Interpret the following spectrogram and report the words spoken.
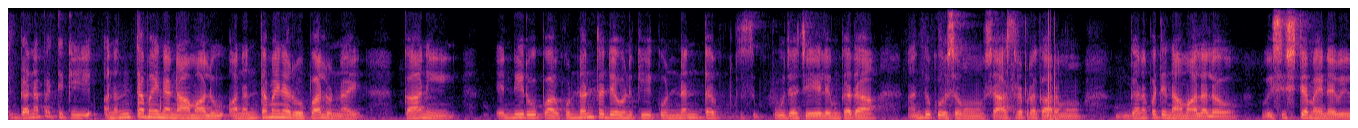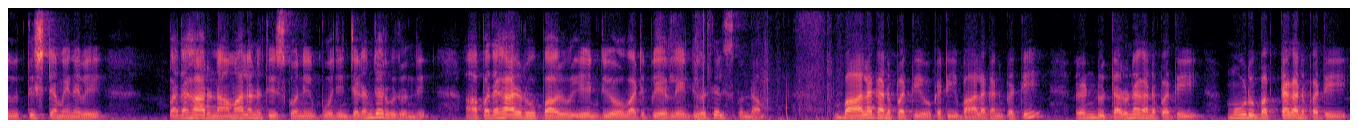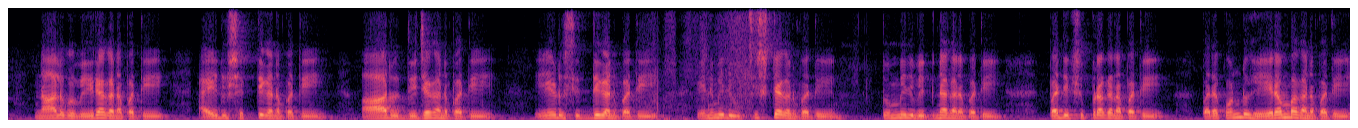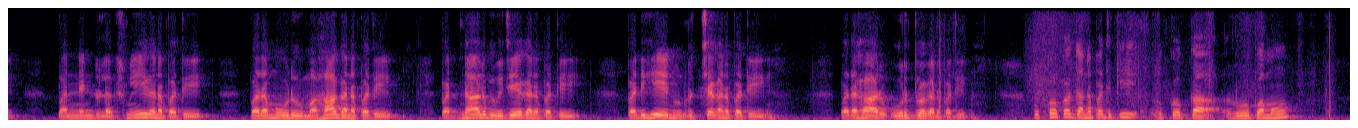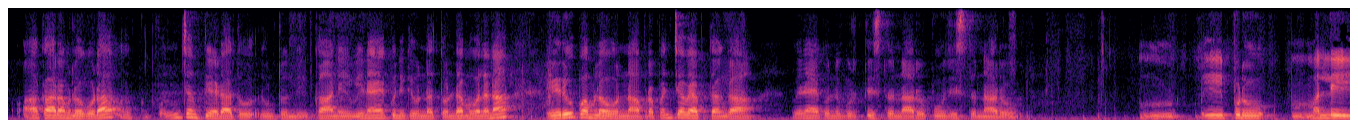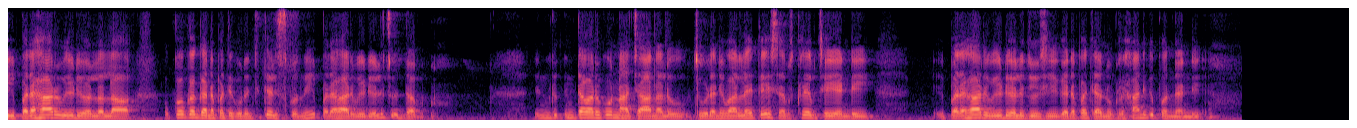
గణపతికి అనంతమైన నామాలు అనంతమైన రూపాలు ఉన్నాయి కానీ ఎన్ని రూపాలు కొండంత దేవునికి కొండంత పూజ చేయలేం కదా? అందుకోసము శాస్త్ర ప్రకారము గణపతి నామాలలో విశిష్టమైనవి ఉత్తిష్టమైనవి పదహారు నామాలను తీసుకొని పూజించడం జరుగుతుంది. ఆ పదహారు రూపాలు ఏంటియో వాటి పేర్లు ఏంటియో తెలుసుకుందాం. బాల గణపతి ఒకటి బాల గణపతి రెండు తరుణ గణపతి మూడు భక్త గణపతి నాలుగు వీర గణపతి ఐదు శక్తి గణపతి ఆరు ద్విజ గణపతి ఏడు సిద్ధి గణపతి ఎనిమిది ఉచ్చిష్ట గణపతి తొమ్మిది విఘ్న గణపతి పది క్షిప్ర గణపతి పదకొండు హేరంబ గణపతి పన్నెండు లక్ష్మీ గణపతి పదమూడు మహాగణపతి పద్నాలుగు విజయ గణపతి పదిహేను నృత్య గణపతి పదహారు ఊర్ధ్వ గణపతి. ఒక్కొక్క గణపతికి ఒక్కొక్క రూపము ఆకారంలో కూడా కొంచెం తేడాతో ఉంటుంది. కానీ వినాయకునికి ఉన్న తొండం వలన ఏ రూపంలో ఉన్న ప్రపంచవ్యాప్తంగా వినాయకుడిని గుర్తిస్తున్నారు పూజిస్తున్నారు. ఇప్పుడు మళ్ళీ పదహారు వీడియోలలో ఒక్కొక్క గణపతి గురించి తెలుసుకుంది. పదహారు వీడియోలు చూద్దాం. ఇంతవరకు నా ఛానల్ చూడని వాళ్ళైతే సబ్స్క్రైబ్ చేయండి. ఈ పదహారు వీడియోలు చూసి గణపతి అనుగ్రహానికి పొందండి.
